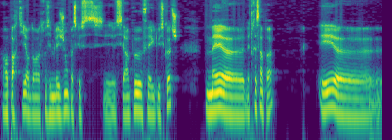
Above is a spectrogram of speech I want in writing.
repartir dans la troisième légion parce que c'est c'est un peu fait avec du scotch, mais, euh, mais très sympa. Et, euh,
